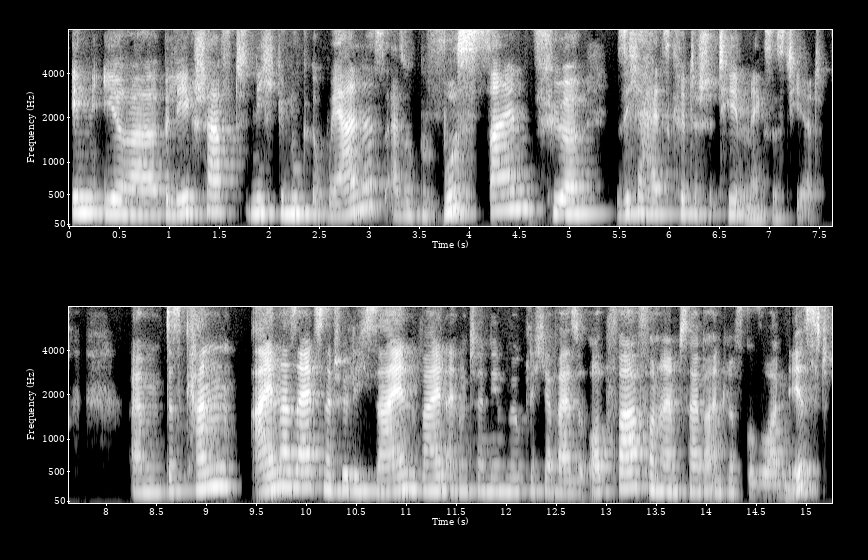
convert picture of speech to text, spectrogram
in ihrer Belegschaft nicht genug Awareness, also Bewusstsein für sicherheitskritische Themen existiert. Ähm, das kann einerseits natürlich sein, weil ein Unternehmen möglicherweise Opfer von einem Cyberangriff geworden ist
